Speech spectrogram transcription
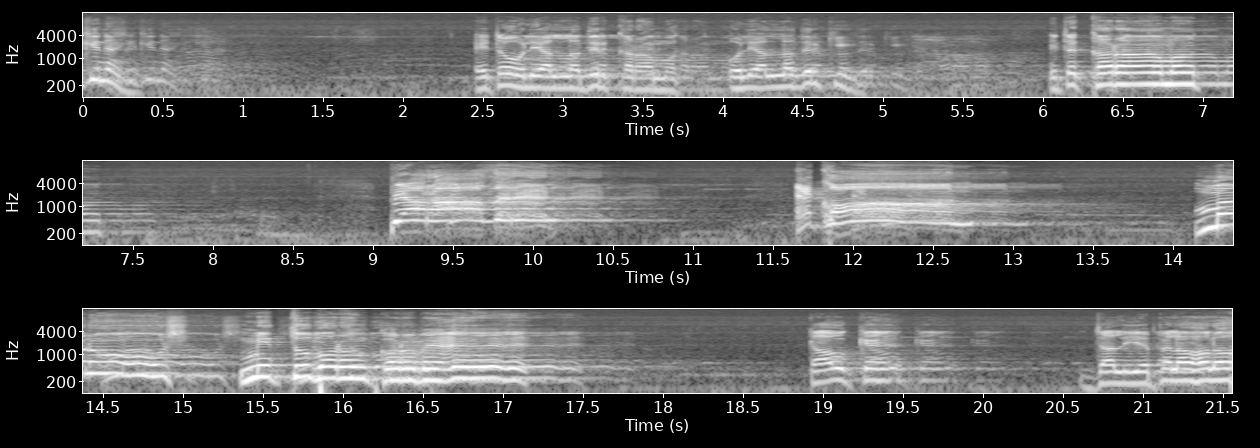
কি নাই? এটা অলি আল্লাহদের কারামত। কি? এটা এখন মানুষ মৃত্যুবরণ করবে। কাউকে জ্বালিয়ে ফেলা হলো,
